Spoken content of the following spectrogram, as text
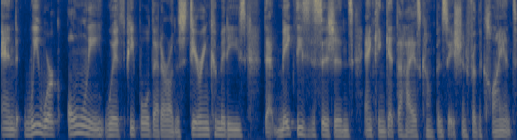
And we work only with people that are on the steering committees that make these decisions and can get the highest compensation for the client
